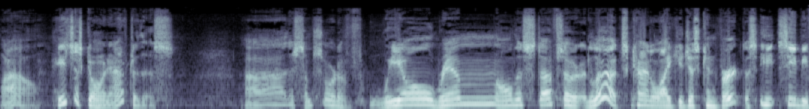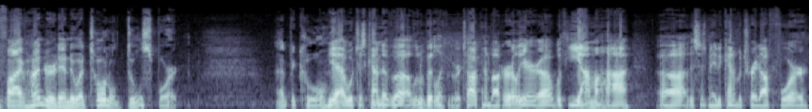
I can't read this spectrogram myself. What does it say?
Wow, he's just going after this. Uh, there's some sort of wheel, rim, all this stuff. So it looks kind of like you just convert the CB500 into a total dual sport. That'd be cool. Yeah, which is kind of uh, a little bit like we were talking about earlier uh, with Yamaha. Uh, this is maybe kind of a trade off for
